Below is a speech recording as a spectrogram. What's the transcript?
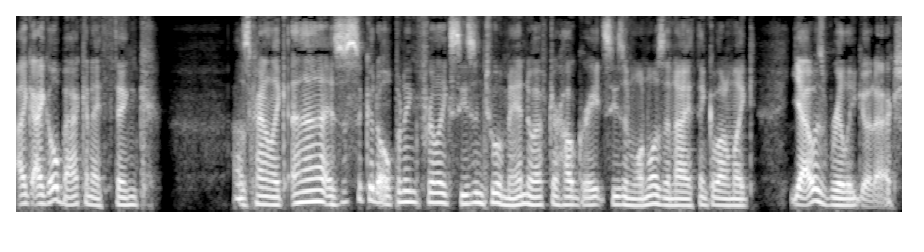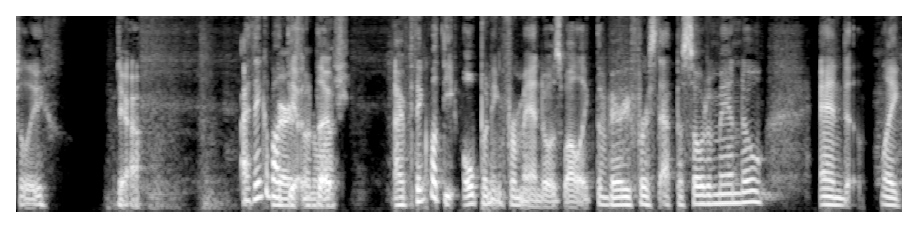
I, I go back and I think I was kind of like, uh, is this a good opening for like season two of Mando after how great season one was? And I think about, it, I'm like, yeah, it was really good actually. Yeah, I think about the, the. I think about the opening for Mando as well, like the very first episode of Mando, and like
